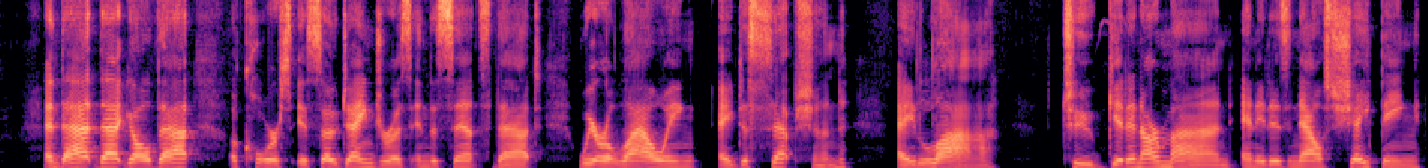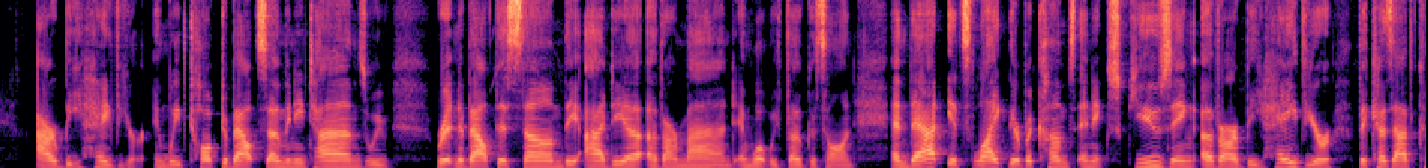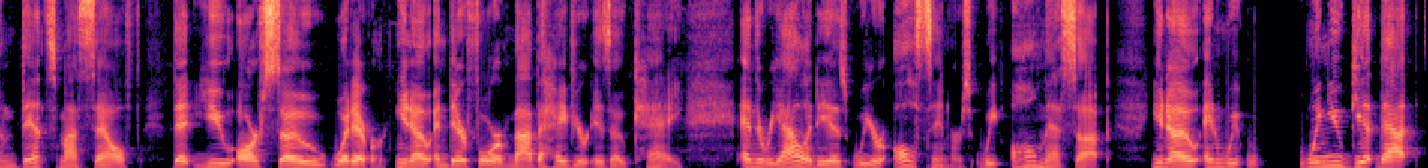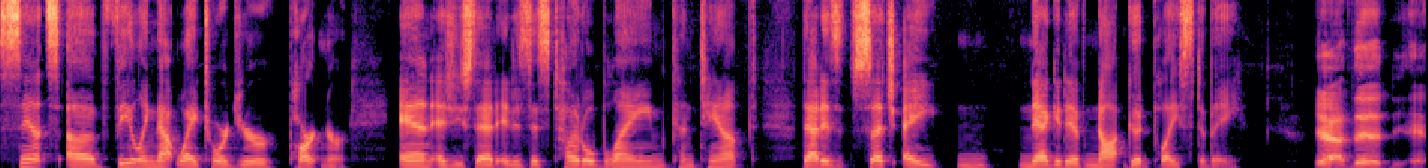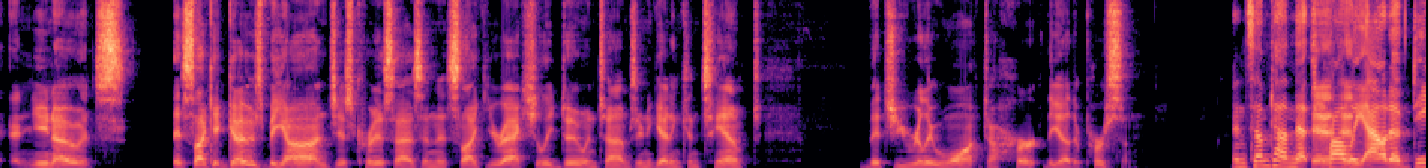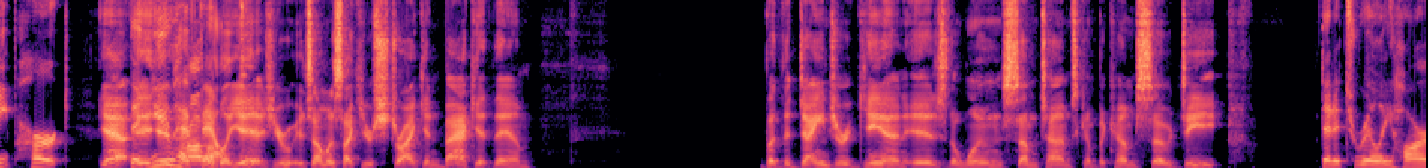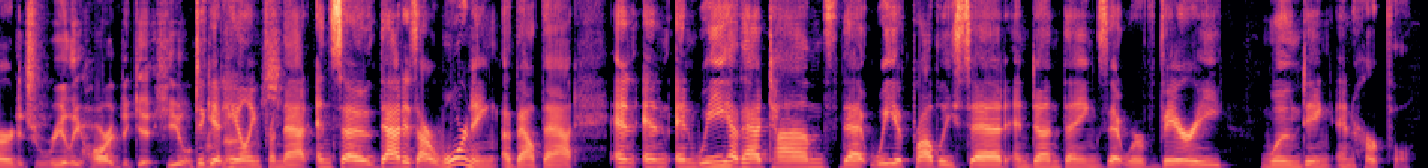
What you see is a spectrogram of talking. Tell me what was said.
And that that y'all that of course is so dangerous in the sense that we're allowing a deception, a lie to get in our mind and it is now shaping our behavior. And we've talked about so many times, we've written about this some, the idea of our mind and what we focus on. And that it's like there becomes an excusing of our behavior because I've convinced myself that you are so whatever, you know, and therefore my behavior is okay. And the reality is, we are all sinners. We all mess up you know, and we when you get that sense of feeling that way toward your partner, and as you said, it is this total blame, contempt. That is such a n- negative, not good place to be. Yeah, the and you know it's it's like it goes beyond just criticizing. It's like you're actually doing times when you're getting contempt that you really want to hurt the other person. And sometimes that's and, probably and, out of deep hurt. Yeah, that it, you it have probably felt. is. You're. It's almost like you're striking back at them. But the danger again is the wounds sometimes can become so deep that it's really hard. It's really hard to get healed. To get those. healing from that, and so that is our warning about that. And and and we have had times that we have probably said and done things that were very wounding, and hurtful.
